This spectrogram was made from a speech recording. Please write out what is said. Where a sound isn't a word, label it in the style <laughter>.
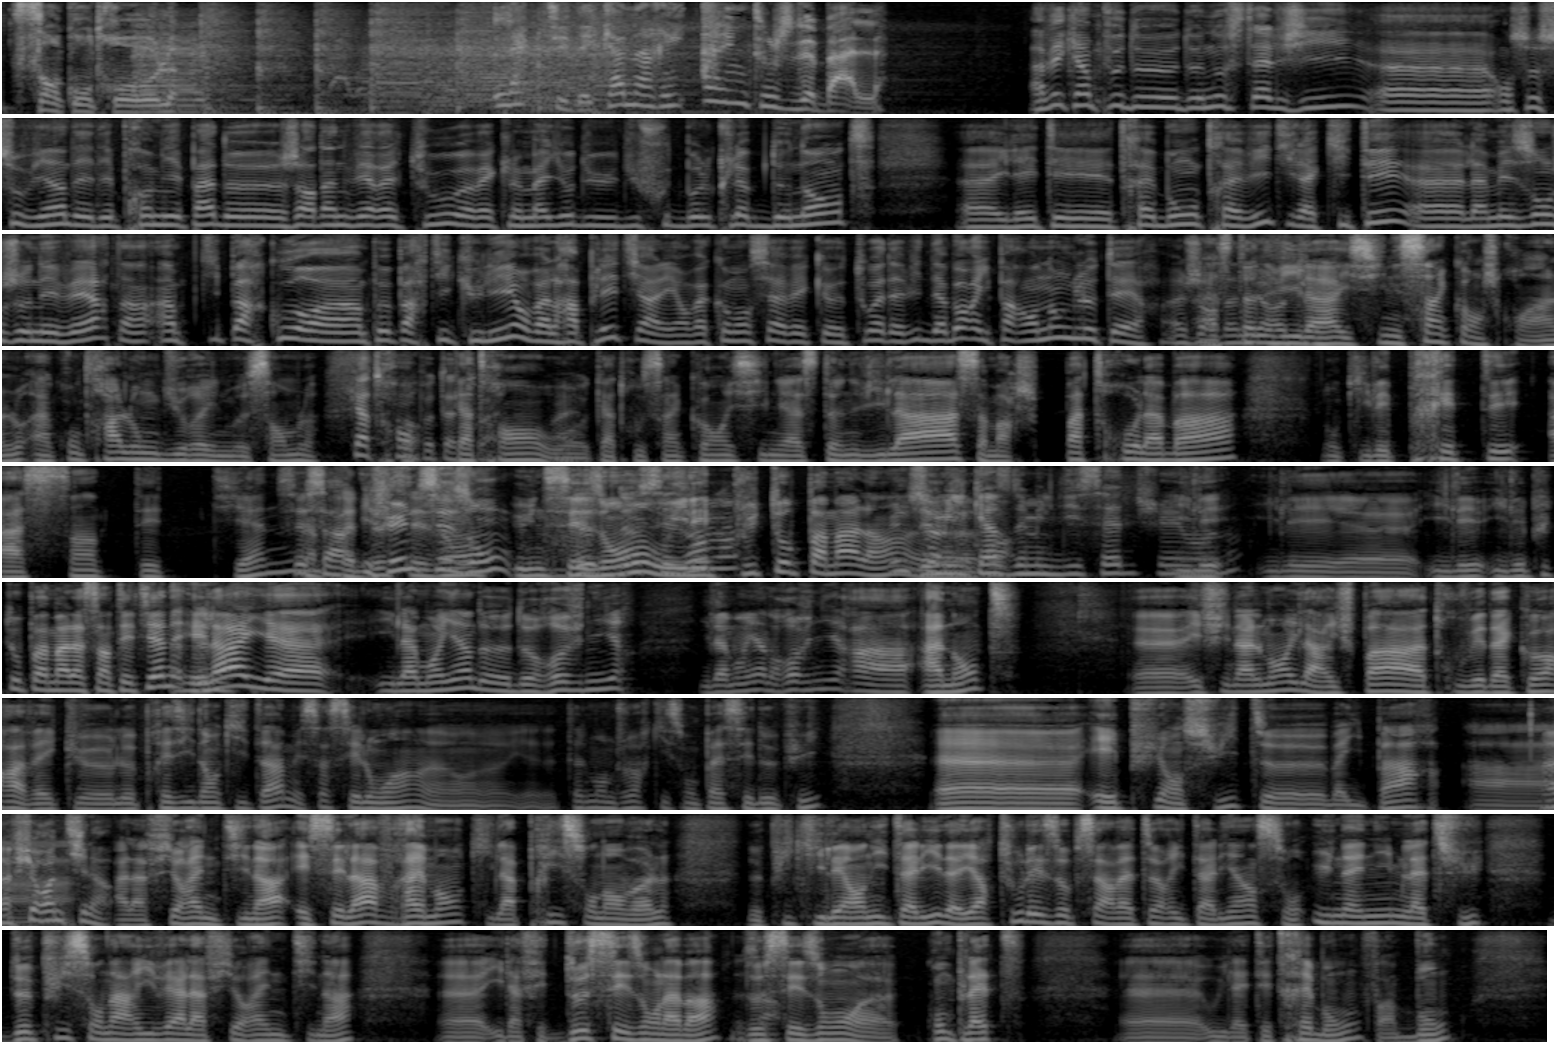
Sans contrôle, L'actu des Canaries a une touche de balle. Avec un peu de, de nostalgie, euh, on se souvient des, des premiers pas de Jordan Verretou avec le maillot du, du Football Club de Nantes. Euh, il a été très bon très vite. Il a quitté euh, la maison jaune et verte. Un, un petit parcours un peu particulier. On va le rappeler. Tiens, allez, on va commencer avec toi, David. D'abord, il part en Angleterre. Jordan Aston. Villa, il signe 5 ans, je crois, un, un contrat longue durée, il me semble. 4 ans peut-être. 4 ouais. ans, ou 4 ou 5 ans, il signe à Aston Villa, ça marche pas trop là-bas. Donc il est prêté à Saint-Étienne. C'est ça. Il fait une saison. Une saison deux où il est plutôt pas mal. hein. Une seule. Euh, 2015-2017 chez il est, il, est, euh, il, est, il est plutôt pas mal à Saint-Etienne. Et là, il a, il a moyen de, de revenir. Il a moyen de revenir à, à Nantes. Euh, et finalement, il n'arrive pas à trouver d'accord avec euh, le président Kita, mais ça, c'est loin. Euh, Il y a tellement de joueurs qui sont passés depuis. Et puis ensuite, bah, il part à, À la Fiorentina. à la Fiorentina. Et c'est là vraiment qu'il a pris son envol. Depuis qu'il est en Italie, d'ailleurs, tous les observateurs italiens sont unanimes là-dessus. Depuis son arrivée à la Fiorentina, il a fait deux saisons là-bas, deux ça. saisons complètes, euh, où il a été très bon, enfin bon.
